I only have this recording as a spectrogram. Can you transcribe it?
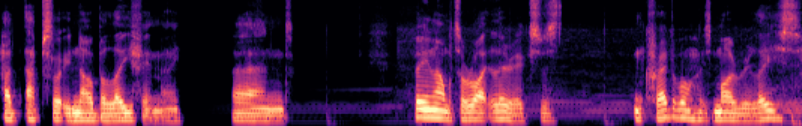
had absolutely no belief in me. And being able to write lyrics was incredible. It's my release.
